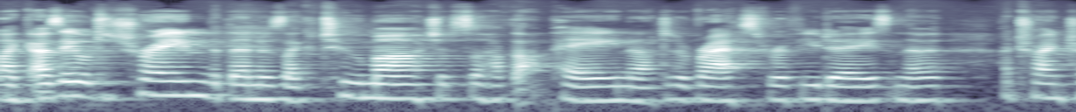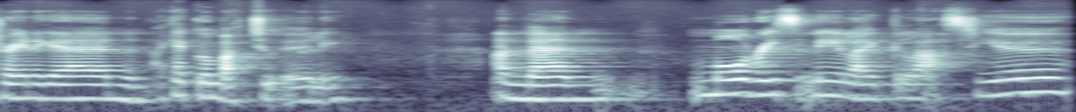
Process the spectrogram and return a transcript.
Like I was able to train, but then it was like too much. I'd still have that pain, and I had to rest for a few days, and then I'd try and train again, and I kept going back too early. And then more recently, like last year,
